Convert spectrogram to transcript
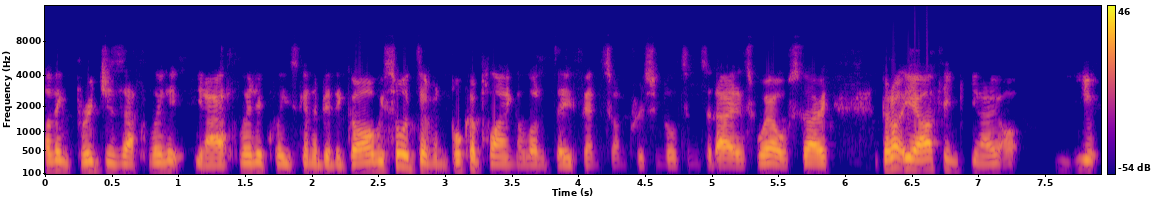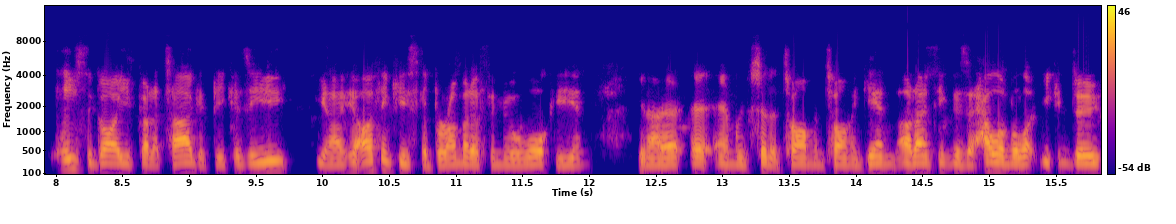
I think Bridges athletic, you know, athletically is going to be the guy. We saw Devin Booker playing a lot of defense on Khris Middleton today as well. So, but yeah, I think you know you, he's the guy you've got to target because he, you know, I think he's the barometer for Milwaukee and you know, and we've said it time and time again. I don't think there's a hell of a lot you can do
